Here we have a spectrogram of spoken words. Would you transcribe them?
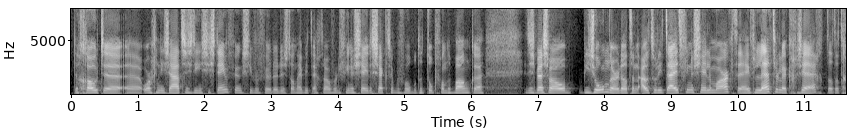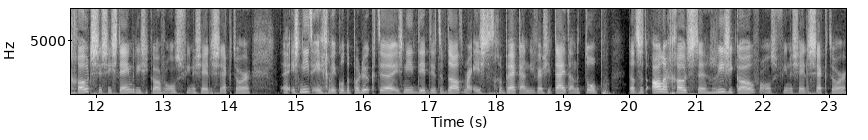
de grote eh, organisaties die een systeemfunctie vervullen. Dus dan heb je het echt over de financiële sector, bijvoorbeeld de top van de banken. Het is best wel bijzonder dat een autoriteit financiële markten heeft letterlijk gezegd dat het grootste systeemrisico voor onze financiële sector eh, is niet ingewikkelde producten, is niet dit, dit of dat, maar is het gebrek aan diversiteit aan de top. Dat is het allergrootste risico voor onze financiële sector.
